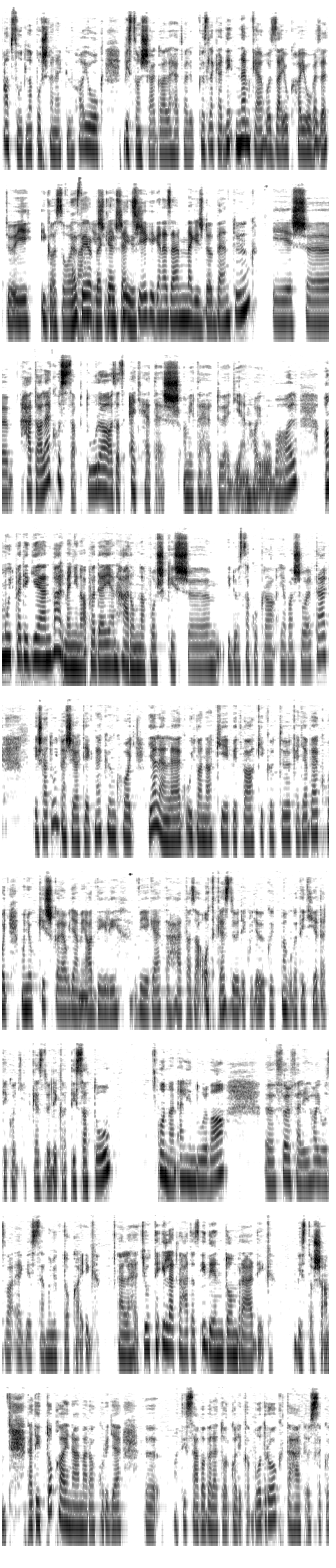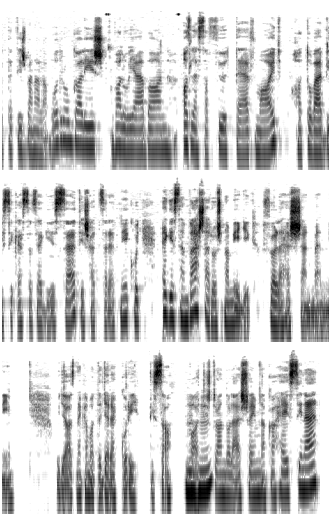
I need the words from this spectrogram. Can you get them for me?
abszolút lapos fenekű hajók, biztonsággal lehet velük közlekedni, nem kell hozzájuk hajóvezetői igazolvány Ez érdekes és is. igen, ezen meg is döbbentünk és hát a leghosszabb túra az az egyhetes, ami tehető egy ilyen hajóval, amúgy pedig ilyen bármennyi napra, de ilyen háromnapos kis időszakokra javasolták, és hát úgy mesélték nekünk, hogy jelenleg úgy vannak kiépítve a kikötők, egyebek, hogy mondjuk Kisköre, ugye ami a déli vége, tehát az a, ott kezdődik, ugye ők magukat így hirdetik, hogy itt kezdődik a Tiszató, onnan elindulva, fölfelé hajózva egészen mondjuk Tokaig el lehet jutni, illetve hát az idén Dombrádig biztosan. Tehát itt Tokajnál már akkor ugye a Tiszába beletorkolik a bodrog, tehát összeköttetésben áll a bodroggal is. Valójában az lesz a fő terv majd, ha tovább viszik ezt az egészet, és hát szeretnék, hogy egészen Vásárosna mégig föl lehessen menni. Ugye az nekem ott a gyerekkori Tisza parti uh-huh. strandolásaimnak a helyszíne,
